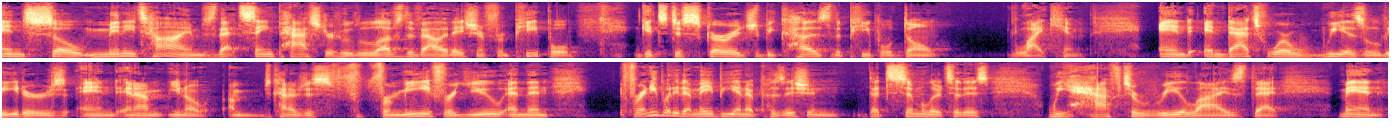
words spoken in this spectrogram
And so many times that same pastor who loves the validation from people gets discouraged because the people don't like him. And and that's where we as leaders and and I'm you know I'm kind of just f- for me for you and then for anybody that may be in a position that's similar to this, we have to realize that man,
